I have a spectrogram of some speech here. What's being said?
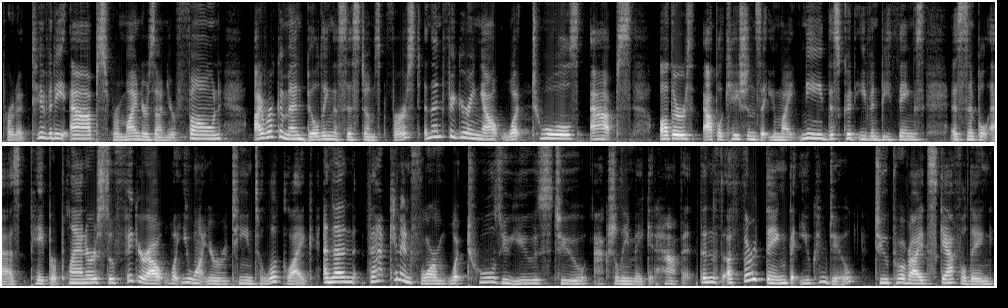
productivity apps, reminders on your phone. I recommend building the systems first and then figuring out what tools, apps, other applications that you might need. This could even be things as simple as paper planners. So figure out what you want your routine to look like, and then that can inform what tools you use to actually make it happen. Then a third thing that you can do to provide scaffolding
